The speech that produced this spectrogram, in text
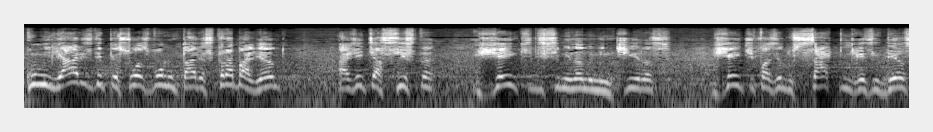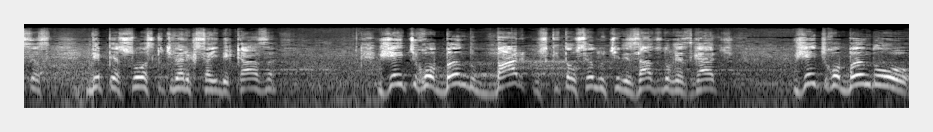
com milhares de pessoas voluntárias trabalhando, a gente assista gente disseminando mentiras, gente fazendo saque em residências de pessoas que tiveram que sair de casa, gente roubando barcos que estão sendo utilizados no resgate, gente roubando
